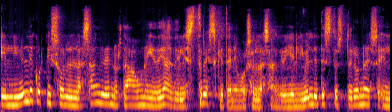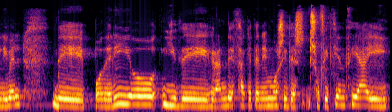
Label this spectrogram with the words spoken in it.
el nivel de cortisol en la sangre nos da una idea del estrés que tenemos en la sangre y el nivel de testosterona es el nivel de poderío y de grandeza que tenemos y de suficiencia y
